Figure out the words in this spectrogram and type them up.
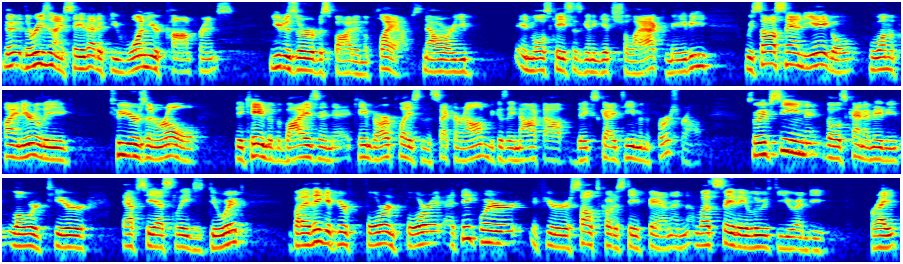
the, the reason I say that if you've won your conference, you deserve a spot in the playoffs. Now, are you in most cases going to get shellacked? Maybe. We saw San Diego, who won the Pioneer League two years in a row. They came to the Bison, came to our place in the second round because they knocked off a Big Sky team in the first round. So we've seen those kind of maybe lower tier FCS leagues do it. But I think if you're four and four, I think where if you're a South Dakota State fan, and let's say they lose to UND, right?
